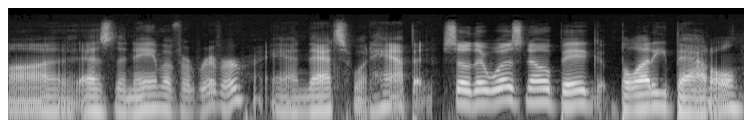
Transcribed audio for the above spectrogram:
uh, as the name of a river, and that's what happened. So there was no big bloody battle.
